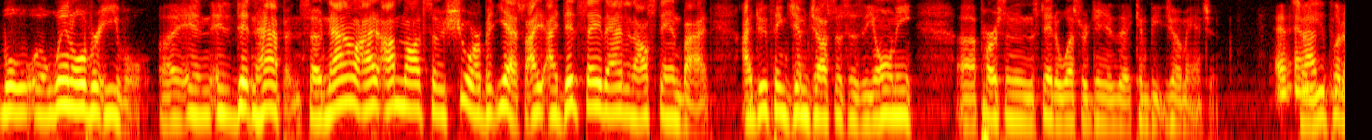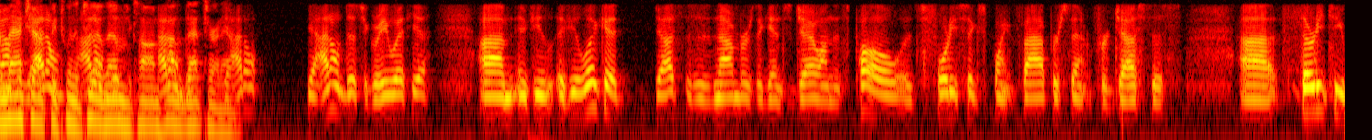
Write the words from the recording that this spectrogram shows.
will win over evil, uh, and it didn't happen. So now I, am not so sure. But yes, I, I did say that, and I'll stand by it. I do think Jim Justice is the only uh, person in the state of West Virginia that can beat Joe Manchin. And, and so I, you put a know, matchup between the two of them, dis- Tom. How did that turn yeah, out? I don't. Yeah, I don't disagree with you. Um, if you if you look at Justice's numbers against Joe on this poll, it's 46.5% for Justice, uh, 32%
